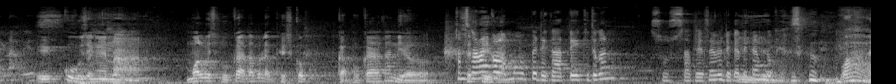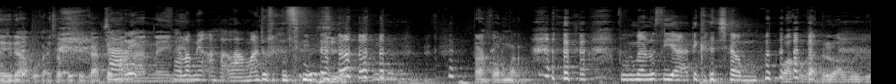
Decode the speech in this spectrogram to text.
Enak wis. Iku sing enak. Mall wis buka tapi lek bioskop gak buka kan ya Kan sekarang kalau mau PDKT gitu kan susah biasanya PDKT kan Iya. gue bioskop Wah, akhirnya aku gak bisa PDKT cari mana ini? film yang agak lama durasinya Iya. Transformer. Bumi Manusia 3 jam Wah, aku gak dulu aku itu.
